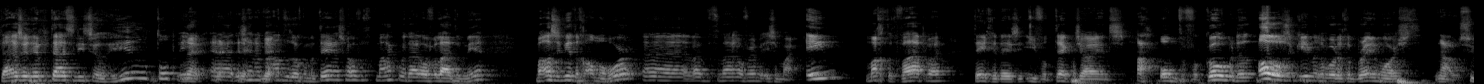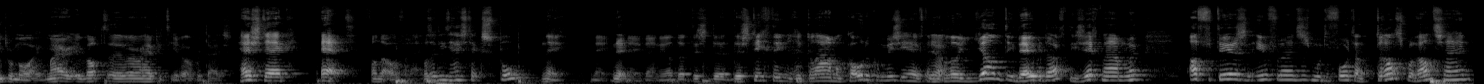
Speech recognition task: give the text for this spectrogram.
Daar is hun reputatie niet zo heel top in. Nee, nee, er zijn ook een aantal documentaires over gemaakt, maar daarover later meer. Maar als ik dit nog allemaal hoor, waar we het vandaag over hebben, is er maar één machtig wapen tegen deze evil tech giants. Ah. Om te voorkomen dat al onze kinderen worden gebrainwashed. Nou, supermooi. Maar wat, eh, waar heb je het hier over, Thijs? Hashtag ad van de overheid. Was het niet hashtag spon? Nee, nee, nee, Nee. Daniel. Dat is de, de Stichting Reclame Codecommissie heeft een Ja. briljant idee bedacht. Die zegt namelijk, adverteerders en influencers moeten voortaan transparant zijn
